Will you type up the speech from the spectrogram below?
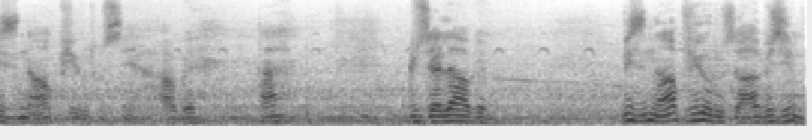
Biz ne yapıyoruz ya abi? Ha? Güzel abim. Biz ne yapıyoruz abicim?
